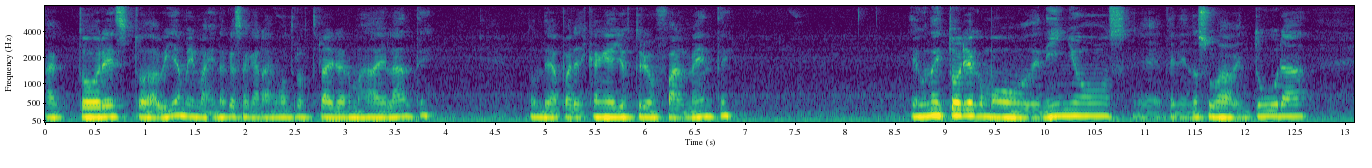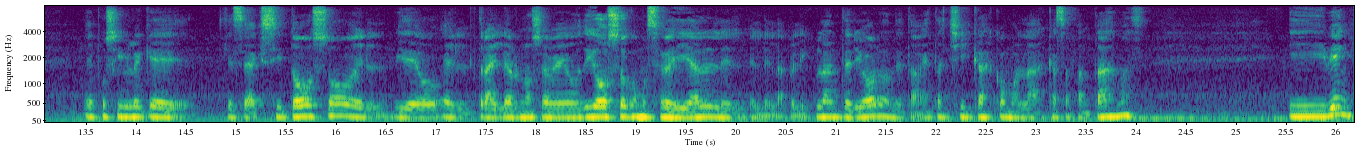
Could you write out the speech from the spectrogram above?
actores todavía. Me imagino que sacarán otros trailers más adelante donde aparezcan ellos triunfalmente. Es una historia como de niños eh, teniendo sus aventuras. Es posible que, que, sea exitoso. El video, el tráiler no se ve odioso como se veía el, de la película anterior, donde estaban estas chicas como las cazafantasmas. Y bien,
